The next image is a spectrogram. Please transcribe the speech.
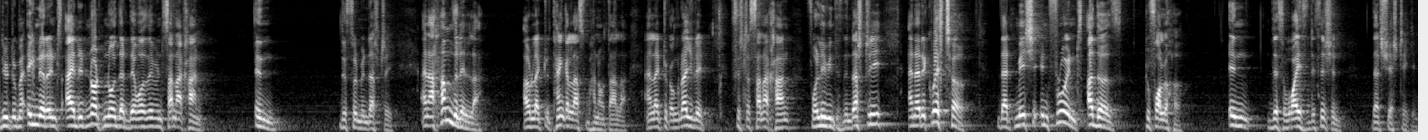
Due to my ignorance, I did not know that there was even Sana Khan in this film industry. And Alhamdulillah, I would like to thank Allah subhanahu wa ta'ala and I'd like to congratulate Sister Sana Khan for leaving this industry and I request her that may she influence others to follow her in this wise decision that she has taken.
